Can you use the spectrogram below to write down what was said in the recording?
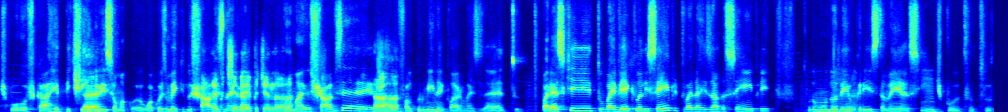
Tipo, ficar repetindo É. isso é uma, é uma coisa meio que do Chaves, né, repetindo e cara? repetindo. Por aham. mais Chaves é, Aham. eu falo por mim, né, claro, mas é, tu- parece que tu vai ver aquilo ali sempre, tu vai dar risada sempre. Todo mundo odeia Uhum. o Chris também, é assim, tipo, tu, tu,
